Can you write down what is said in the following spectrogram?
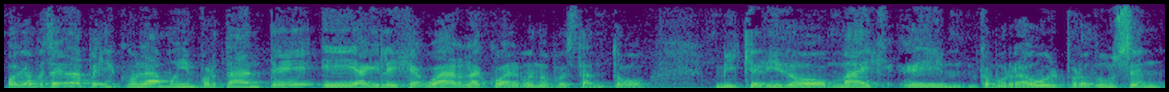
Oiga, pues hay una película muy importante, eh, Águila y Jaguar, la cual, bueno, pues tanto mi querido Mike eh, como Raúl producen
